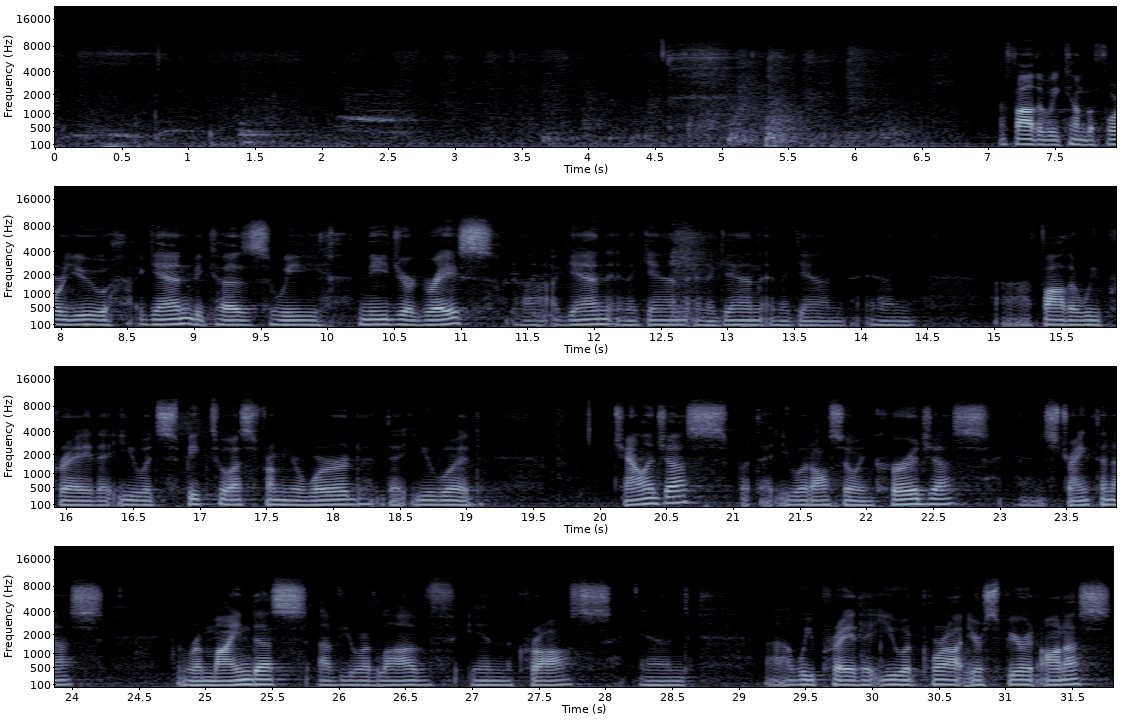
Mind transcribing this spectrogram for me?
Father, we come before you again because we need your grace uh, again and again and again and again. And uh, Father, we pray that you would speak to us from your word, that you would challenge us, but that you would also encourage us and strengthen us and remind us of your love in the cross. And uh, we pray that you would pour out your Spirit on us,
